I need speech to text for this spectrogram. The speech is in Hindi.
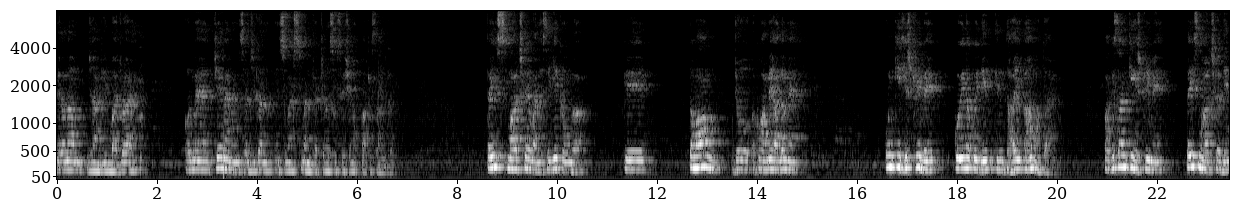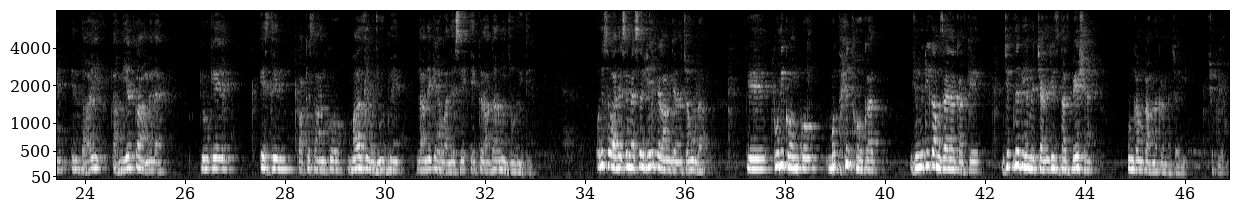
मेरा नाम जहांगीर बाजवा है और मैं चेयरमैन हूँ surgical instruments manufacture association of Pakistan का। तेईस मार्च के हवाले से ये कहूँगा कि तमाम जो अकवाम आलम हैं, उनकी हिस्ट्री में कोई ना कोई दिन इंतहाई अहम होता है। पाकिस्तान की हिस्ट्री में तेईस मार्च का दिन इंतहाई अहमियत का हामिल है, क्योंकि इस दिन पाकिस्तान को माज वजूद में लाने के हवाले से एक करारदार मंजूर हुई थी। और इस हवाले से मैं सिर्फ़ यही पैगाम देना चाहूँगा कि पूरी कौम को मुतहद होकर यूनिटी का मुजाहरा करके जितने भी हमें चैलेंजेस दरपेश हैं, उनका मुकाबला करना चाहिए। शुक्रिया।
